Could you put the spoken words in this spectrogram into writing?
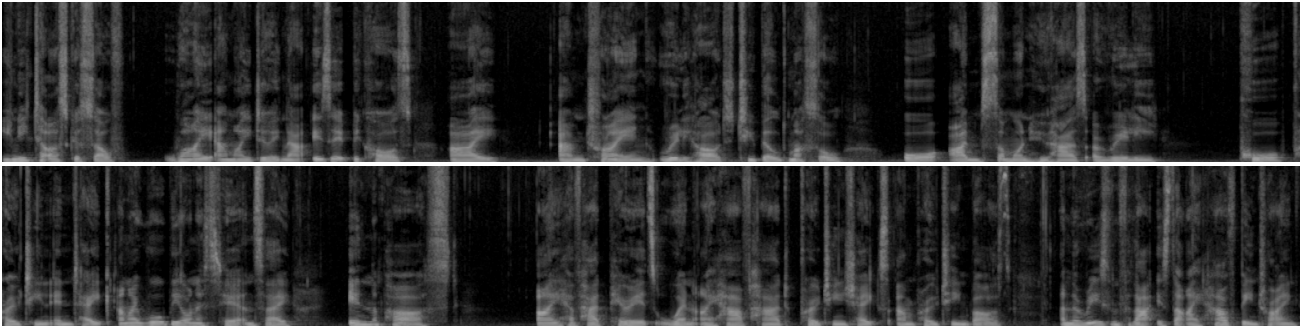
you need to ask yourself, why am I doing that? Is it because I am trying really hard to build muscle, or I'm someone who has a really poor protein intake. And I will be honest here and say, in the past, I have had periods when I have had protein shakes and protein bars. And the reason for that is that I have been trying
